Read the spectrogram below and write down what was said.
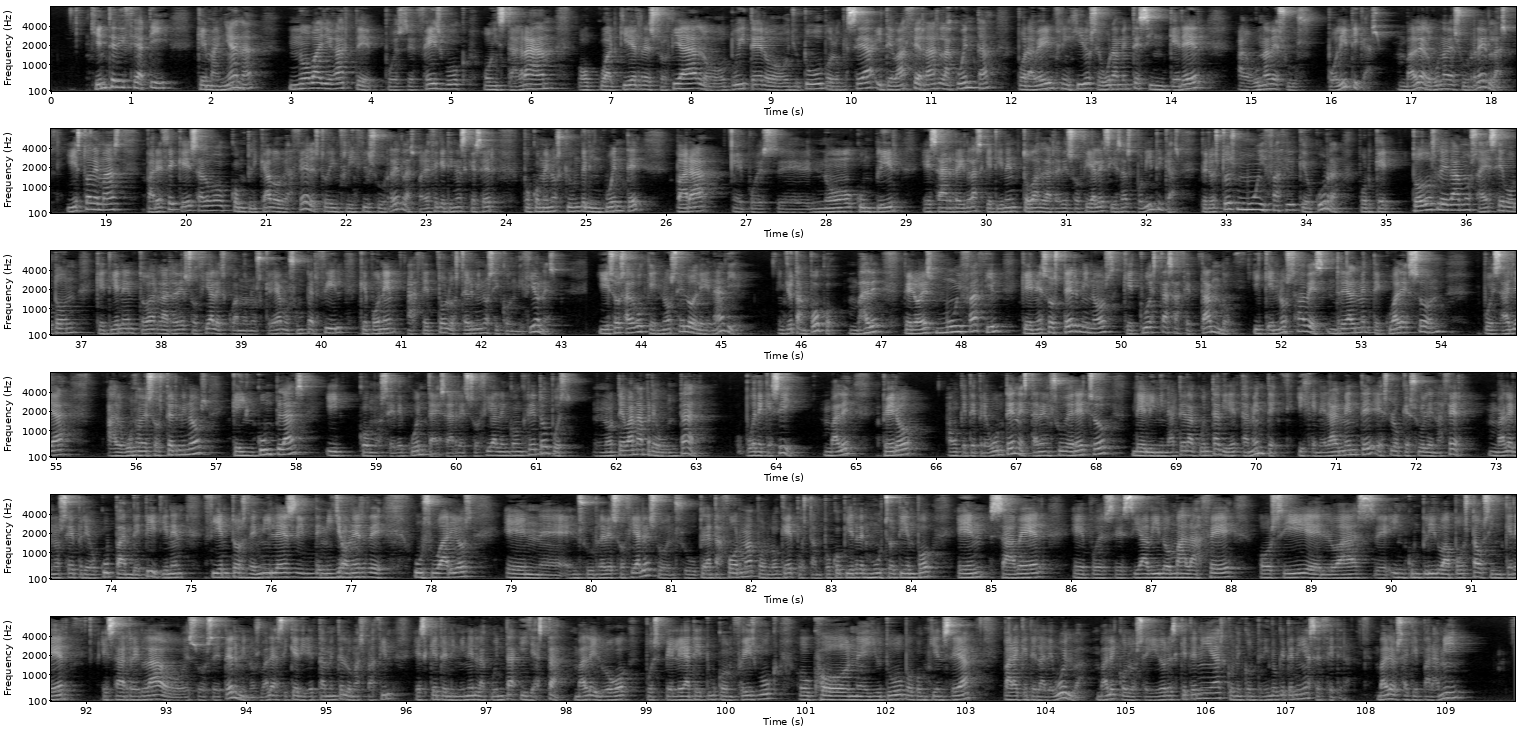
¿Quién te dice a ti que mañana no va a llegarte pues eh, Facebook o Instagram o cualquier red social o Twitter o YouTube o lo que sea y te va a cerrar la cuenta por haber infringido seguramente sin querer alguna de sus políticas, ¿vale? Alguna de sus reglas. Y esto además parece que es algo complicado de hacer, esto de infringir sus reglas. Parece que tienes que ser poco menos que un delincuente para eh, pues eh, no cumplir esas reglas que tienen todas las redes sociales y esas políticas. Pero esto es muy fácil que ocurra, porque todos le damos a ese botón que tienen todas las redes sociales cuando nos creamos un perfil que pone acepto los términos y condiciones. Y eso es algo que no se lo lee nadie. Yo tampoco, ¿vale? Pero es muy fácil que en esos términos que tú estás aceptando y que no sabes realmente cuáles son, pues haya alguno de esos términos que incumplas y como se dé cuenta esa red social en concreto, pues no te van a preguntar. Puede que sí, ¿vale? Pero aunque te pregunten, están en su derecho de eliminarte la cuenta directamente y generalmente es lo que suelen hacer. ¿Vale? No se preocupan de ti, tienen cientos de miles de millones de usuarios eh, en, sus redes sociales o en su plataforma, por lo que pues tampoco pierden mucho tiempo en saber eh, pues eh, si ha habido mala fe o si lo has incumplido a posta o sin querer esa regla o esos términos, ¿vale? Así que directamente lo más fácil es que te eliminen la cuenta y ya está, ¿vale? Y luego pues peleate tú con Facebook o con YouTube o con quien sea para que te la devuelva, ¿vale? Con los seguidores que tenías, con el contenido que tenías, etcétera. ¿Vale? O sea que para mí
